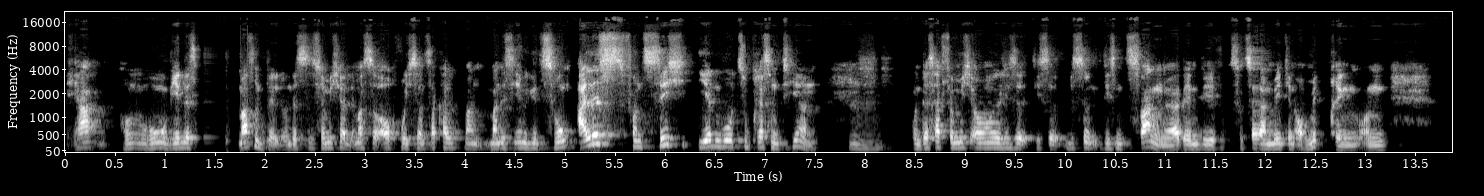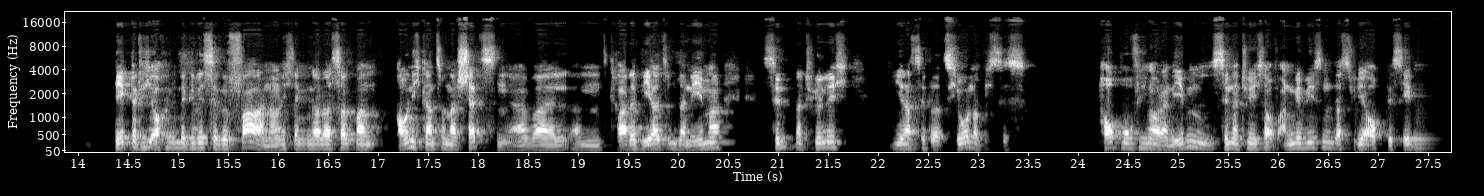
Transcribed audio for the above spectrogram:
ja, homogenes Massenbild. Und das ist für mich halt immer so auch, wo ich dann sage, halt, man, man ist irgendwie gezwungen, alles von sich irgendwo zu präsentieren. Mhm. Und das hat für mich auch diese, diese, bisschen diesen Zwang, ja, den die sozialen Medien auch mitbringen. Und birgt natürlich auch eine gewisse Gefahr. Ne? Und ich denke, das sollte man auch nicht ganz unterschätzen, ja, weil ähm, gerade wir als Unternehmer sind natürlich, je nach Situation, ob ich das hauptberuflich mal oder neben, sind natürlich darauf angewiesen, dass wir auch gesehen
